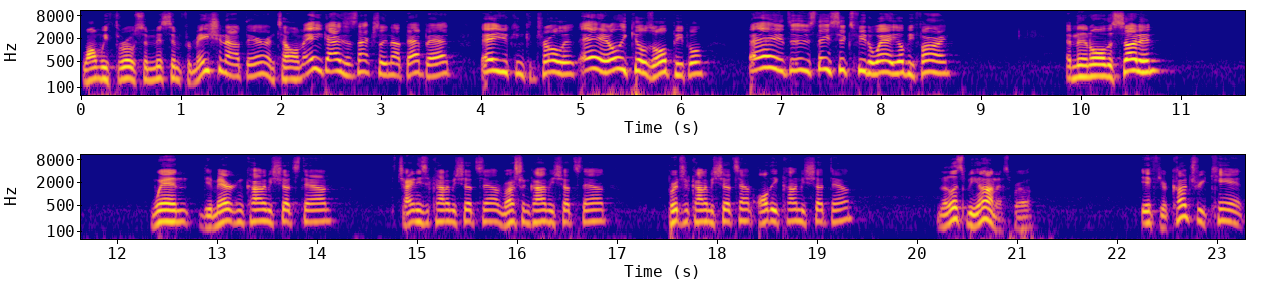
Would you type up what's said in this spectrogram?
Why don't we throw some misinformation out there and tell them, hey guys, it's actually not that bad. Hey, you can control it. Hey, it only kills old people. Hey, stay six feet away, you'll be fine. And then all of a sudden, when the American economy shuts down, the Chinese economy shuts down, Russian economy shuts down, British economy shuts down, all the economies shut down. Now let's be honest, bro. If your country can't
